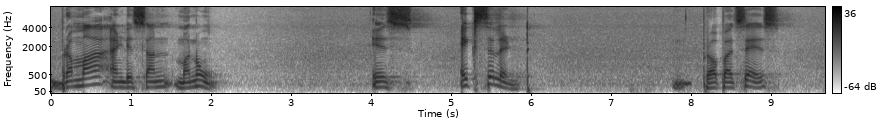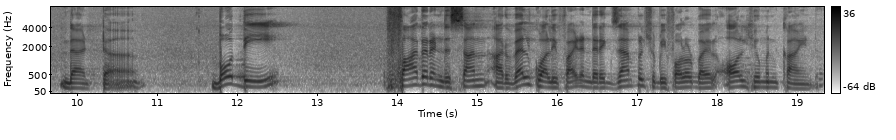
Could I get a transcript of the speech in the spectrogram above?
Brahma and his son Manu is excellent. Prabhupada says that uh, both the father and the son are well qualified and their example should be followed by all humankind.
